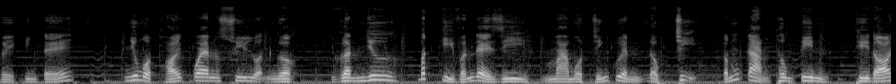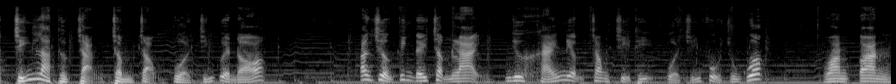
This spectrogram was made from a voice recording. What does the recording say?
về kinh tế. Như một thói quen suy luận ngược, gần như bất kỳ vấn đề gì mà một chính quyền độc trị cấm cản thông tin thì đó chính là thực trạng trầm trọng của chính quyền đó. Tăng trưởng kinh tế chậm lại như khái niệm trong chỉ thị của chính phủ Trung Quốc hoàn toàn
